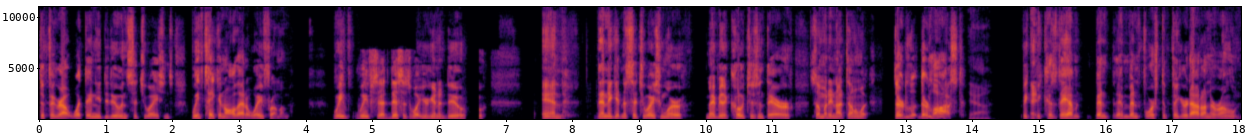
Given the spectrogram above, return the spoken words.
to figure out what they need to do in situations. We've taken all that away from them. We've we've said this is what you're going to do, and then they get in a situation where maybe the coach isn't there or somebody not telling them what they're they're lost Yeah. be, And- because they haven't been they haven't been forced to figure it out on their own.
